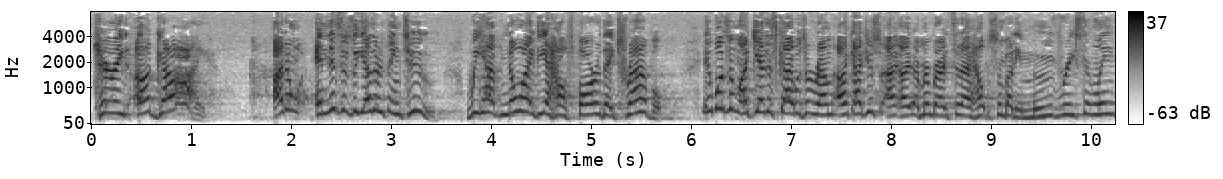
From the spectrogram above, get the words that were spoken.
carried a guy. I don't, and this is the other thing too. We have no idea how far they traveled. It wasn't like, yeah, this guy was around. Like I just, I, I remember I said I helped somebody move recently.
